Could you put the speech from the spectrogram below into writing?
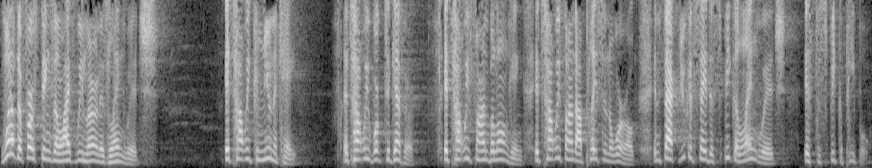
One of the first things in life we learn is language. It's how we communicate. It's how we work together. It's how we find belonging. It's how we find our place in the world. In fact, you could say to speak a language is to speak a people.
